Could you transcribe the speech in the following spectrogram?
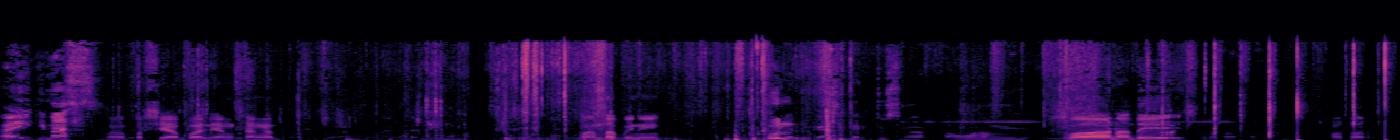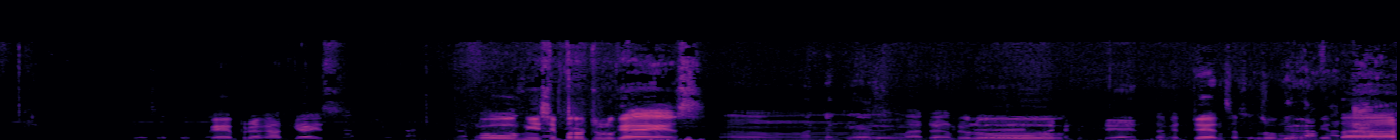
Hai, iki Mas. wah, persiapan yang sangat mantap ini. Full. Kasih kardus ngapa orang Wah nanti kotor. biasa buat Oke berangkat guys. Oh ngisi perut dulu guys. Hmm, Madang, guys. Madang dulu. Madang geden sebelum kita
